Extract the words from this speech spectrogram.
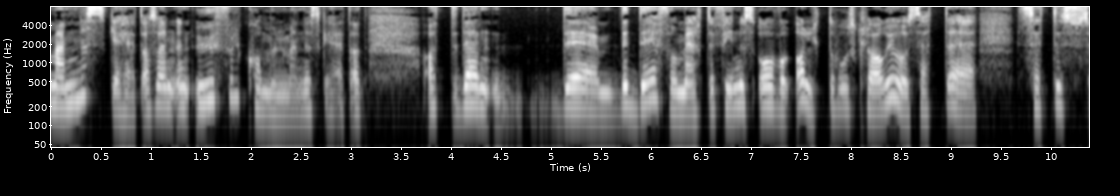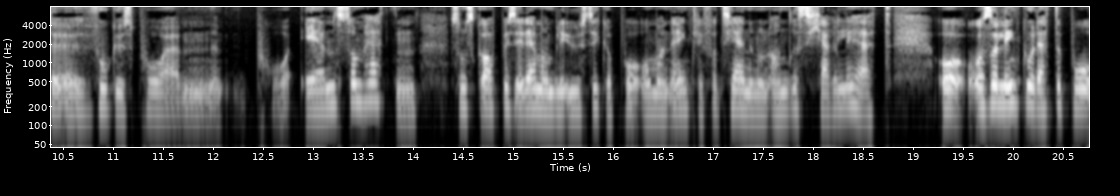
menneskehet, altså en, en ufullkommen menneskehet. At, at den, det, det, deformerte finnes overalt. Og hun klarer jo å sette, sette fokus på, på, ensomheten som skapes idet man blir usikker på om man egentlig fortjener noen andres kjærlighet. Og, og så linker hun dette på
